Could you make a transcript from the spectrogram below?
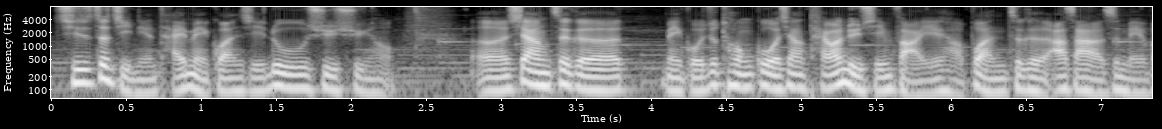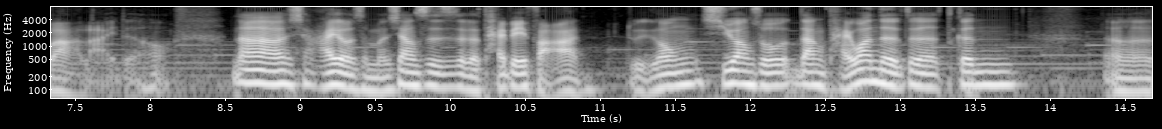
其实这几年台美关系陆陆续续吼，呃，像这个美国就通过像台湾旅行法也好，不然这个阿扎尔是没办法来的哈。那还有什么像是这个台北法案，对希望说让台湾的这个跟呃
